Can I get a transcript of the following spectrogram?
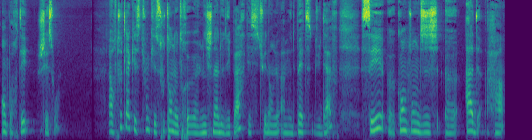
emporter chez soi. Alors toute la question qui sous-tend notre euh, Mishnah de départ, qui est située dans le Hamoud Bet du Daf, c'est euh, quand on dit euh, ad ha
